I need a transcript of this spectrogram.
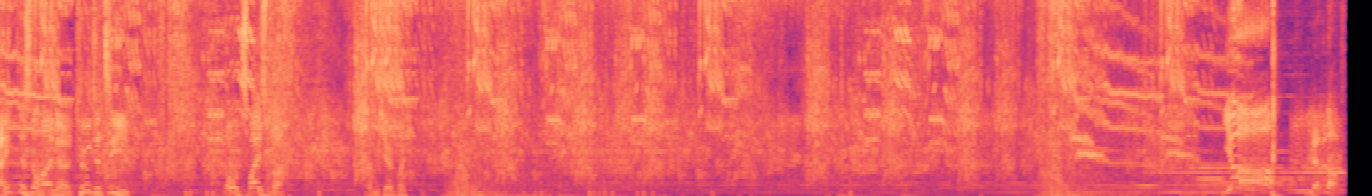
Da hinten ist noch eine. Tötet sie. Oh, zwei sogar. Komm, ich helfe euch. Ja! Level up.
